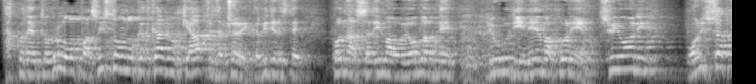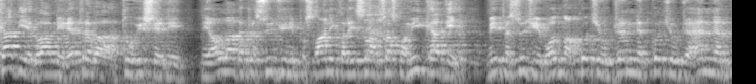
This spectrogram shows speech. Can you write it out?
Tako da je to vrlo opasno. Isto ono kad kažemo kjafir za čovjeka. Vidjeli ste, kod nas sad ima ove omladne ljudi, nema ko nema. Svi oni, oni su sad kadije glavni, ne treba tu više ni, ni Allah da presuđuje, ni poslanik, ali islam, sad smo mi kadije. Mi presuđujemo odmah ko će u džennet, ko će u džahennem,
